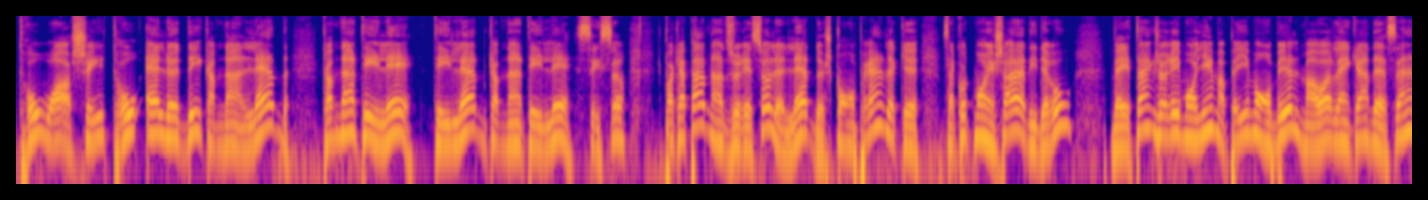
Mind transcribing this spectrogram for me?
trop washés, trop LED comme dans LED, comme dans tes laits. Tes LED comme dans tes laits, c'est ça. Je suis pas capable d'endurer ça, le LED. Je comprends là, que ça coûte moins cher d'hydro. Ben, tant que j'aurai les moyens, m'a payer mon bill, m'avoir de l'incandescent,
